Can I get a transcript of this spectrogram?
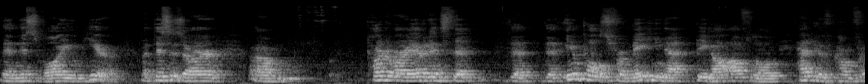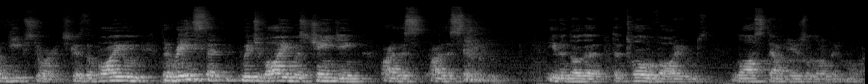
than this volume here. But this is our um, part of our evidence that, that the impulse for making that big outflow had to have come from deep storage because the volume, the rates at which volume was changing are the, are the same even though the, the total volumes lost down here is a little bit more.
